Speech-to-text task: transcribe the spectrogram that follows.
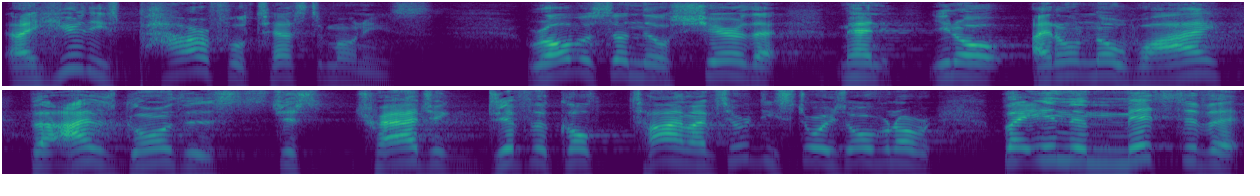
And I hear these powerful testimonies where all of a sudden they'll share that, man, you know, I don't know why, but I was going through this just tragic, difficult time. I've heard these stories over and over, but in the midst of it,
